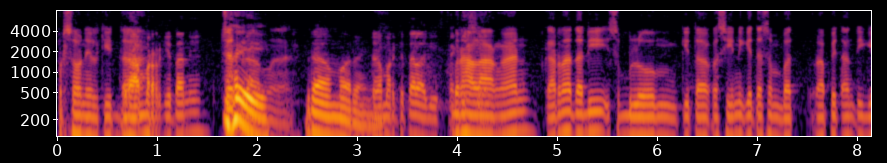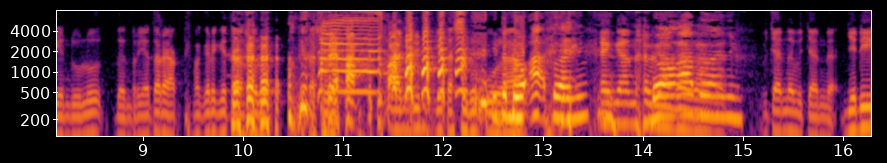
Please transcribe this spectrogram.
personil kita. drummer kita nih. Cet Hei, drummer. drummer. Drummer kita lagi. Berhalangan karena tadi sebelum kita ke sini kita sempat rapid antigen dulu dan ternyata reaktif akhirnya kita suruh kita suruh Anjing. kita suruh pulang. Itu doa tuh anjing. Eh, enggak, enggak, Doa enggak, enggak, tuh, anjing. Bercanda bercanda. Jadi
